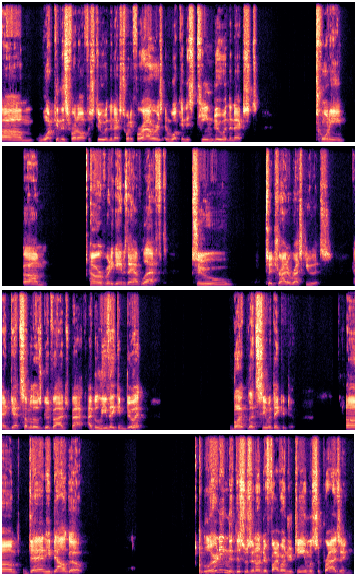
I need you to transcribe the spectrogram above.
Um, what can this front office do in the next 24 hours, and what can this team do in the next 20, um, however many games they have left to to try to rescue this and get some of those good vibes back? I believe they can do it, but let's see what they could do. Um, Dan Hidalgo learning that this was an under 500 team was surprising.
